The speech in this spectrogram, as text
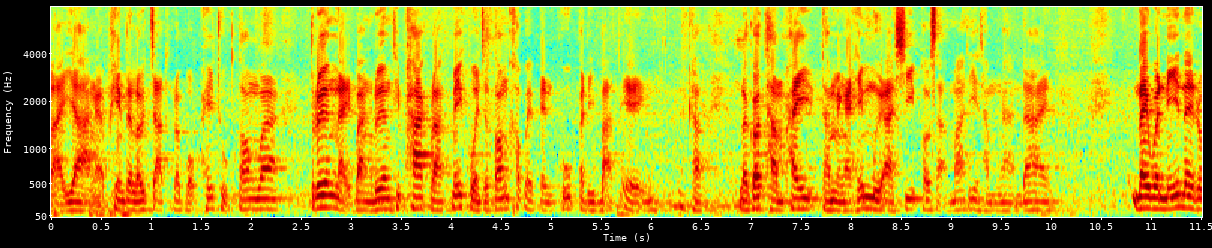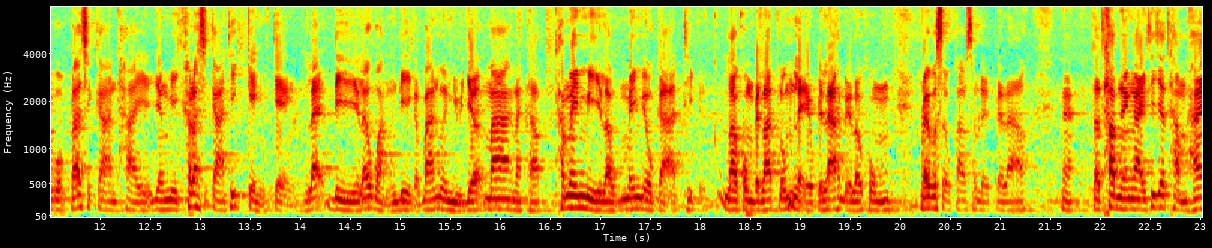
หลายอย่างอะเพียงแต่เราจัดระบบให้ถูกต้องว่าเรื่องไหนบางเรื่องที่ภาครัฐ ไม่ควรจะต้องเข้าไปเป็นผู้ปฏิบัติเองนะครับแล้วก็ทำให้ทำยังไงให้มืออาชีพเขาสามารถที่จะทำงานได้ ในวันนี้ในระบบราชการไทย ยังมีข้าราชการที่เก่งๆ และดีและหวังดีกับบ้านเมืองอยู่เยอะมากนะครับ ถ้าไม่มีเราไม่มีโอกาสที่เราคงเป็นรัฐล้มเหลวไปแล้วหรือเราคงไม่ประสบความสำเร็จไปแล้วนะแต่ทำยังไงที่จะทำให้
